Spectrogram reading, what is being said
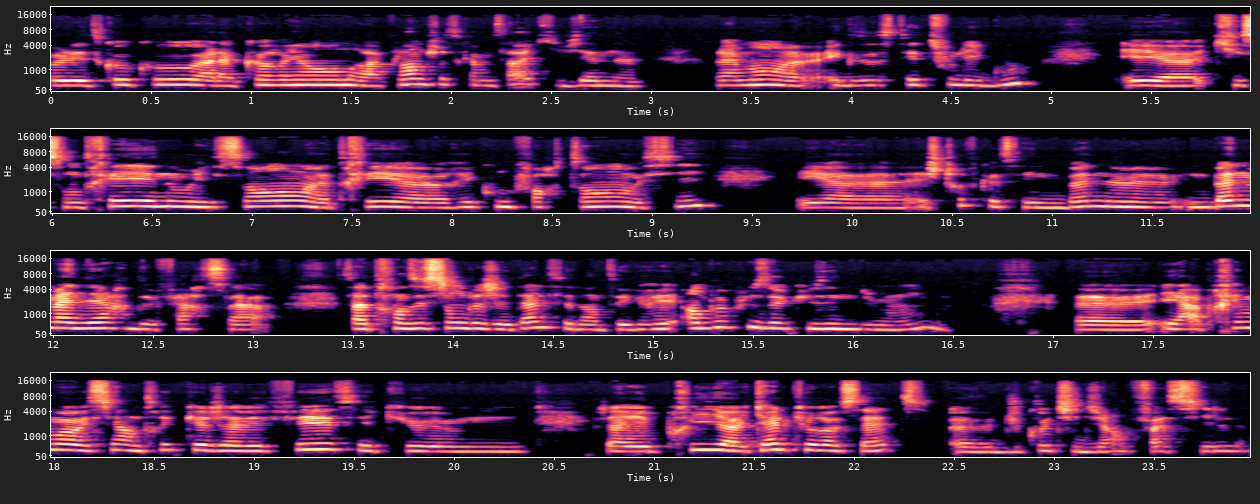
au lait de coco, à la coriandre, à plein de choses comme ça qui viennent vraiment exhauster tous les goûts et qui sont très nourrissants, très réconfortants aussi. Et, je trouve que c'est une bonne, une bonne manière de faire sa transition végétale, c'est d'intégrer un peu plus de cuisine du monde. Euh, et après, moi aussi, un truc que j'avais fait, c'est que hum, j'avais pris euh, quelques recettes euh, du quotidien faciles,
